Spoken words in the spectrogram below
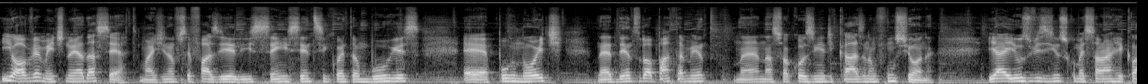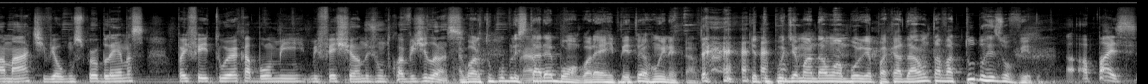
E obviamente não ia dar certo. Imagina você fazer ali 100, 150 hambúrgueres é, por noite, né, dentro do apartamento, né, na sua cozinha de casa não funciona. E aí os vizinhos começaram a reclamar, tive alguns problemas, a prefeitura acabou me, me fechando junto com a vigilância. Agora, tu publicitário é, é bom, agora RP tu é ruim, né, cara? Porque tu podia mandar um hambúrguer para cada um, tava tudo resolvido. Rapaz,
